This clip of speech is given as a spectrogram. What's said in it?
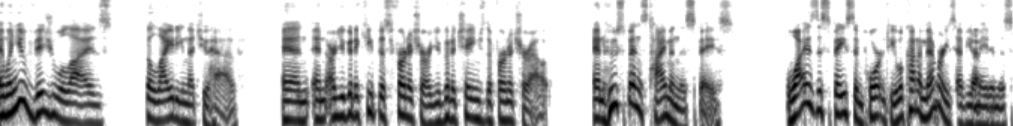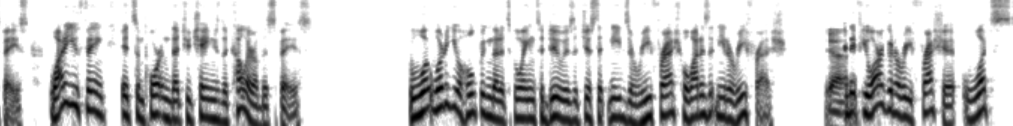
And when you visualize the lighting that you have, and and are you going to keep this furniture? Are you going to change the furniture out? And who spends time in this space? Why is this space important to you? What kind of memories have you Yeah. made in this space? Why do you think it's important that you change the color of this space? What what are you hoping that it's going to do? Is it just it needs a refresh? Well, why does it need a refresh? Yeah. And if you are going to refresh it, what's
